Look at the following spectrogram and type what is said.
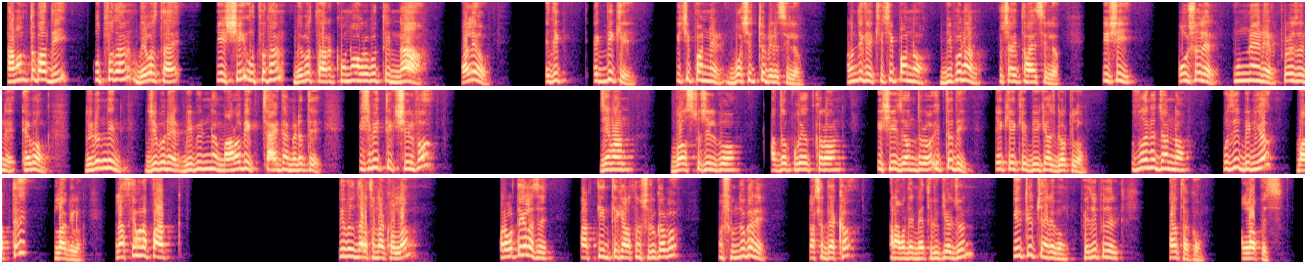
সামন্তবাদী উৎপাদন ব্যবস্থায় কৃষি উৎপাদন ব্যবস্থার কোনো অগ্রগতি না হলেও এদিক, একদিকে কৃষি পণ্যের বৈচিত্র্য বেড়েছিল, অন্যদিকে কৃষি পণ্য বিপণন প্রসারিত হয়েছিল। কৃষি কৌশলের উন্নয়নের প্রয়োজনে এবং দৈনন্দিন জীবনের বিভিন্ন মানবিক চাহিদা মেটাতে কৃষিভিত্তিক শিল্প যেমন বস্ত্রশিল্প খাদ্য প্রক্রিয়াকরণ কৃষি যন্ত্র ইত্যাদি একে একে বিকাশ ঘটল। উৎপাদনের জন্য পুঁজি বিনিয়োগ বাড়তে লাগল। আজকে আমরা পাঠ দুই পর্যন্ত আলোচনা করলাম। পরবর্তী ক্লাসে পাঠ তিন থেকে আলোচনা শুরু করব। সুন্দর করে ক্লাসে দেখো আর আমাদের ম্যাথ রুকিয়ার জন্য ইউটিউব চ্যানেল এবং ফেসবুক পেজের সাথে থাকো। আল্লাহ হাফেজ।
